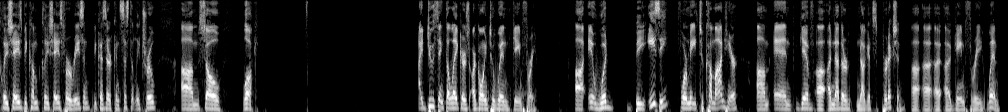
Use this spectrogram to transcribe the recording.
cliches become cliches for a reason because they're consistently true. Um, so, look, I do think the Lakers are going to win game three. Uh, it would be easy for me to come on here um, and give uh, another Nuggets prediction, uh, a, a, game three win.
